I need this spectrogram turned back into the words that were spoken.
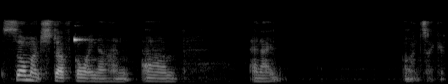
so much stuff going on. Um, and I, one second.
